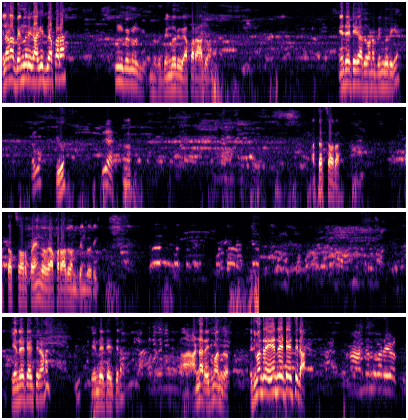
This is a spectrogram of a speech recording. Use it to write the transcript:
ಇಲ್ಲಣ್ಣ ಬೆಂಗಳೂರಿಗೆ ಆಗಿದ್ ವ್ಯಾಪಾರ? ಬೆಂಗಳೂರಿಗೆ. ಬೆಂಗಳೂರಿಗೆ ವ್ಯಾಪಾರ ಅದು ಅಣ್ಣ. ಏನ್ ಈಗ ಅದು ಅಣ್ಣ ಬೆಂಗಳೂರಿಗೆ? ಇವು? ಹ್ಮ್ ಹತ್ತತ್ತು ಸಾವಿರ. ಹತ್ತತ್ತು ಸಾವಿರ ರೂಪಾಯಿ ಹೆಂಗ ವ್ಯಾಪಾರ ಅದು ಒಂದು ಬೆಂಗಳೂರಿಗೆ. ಏನ್ ರೇಟ್ ಹೇಳ್ತೀರಾ ಅಣ್ಣ? ಏನ್ ರೇಟ್ ಹೇಳ್ತೀರಾ? ಅಣ್ಣ ಯಜಮಾನ್ರು. ಯಜಮಾನ್ರೆ ಏನ್ ರೇಟ್ ಹೇಳ್ತೀರಾ?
